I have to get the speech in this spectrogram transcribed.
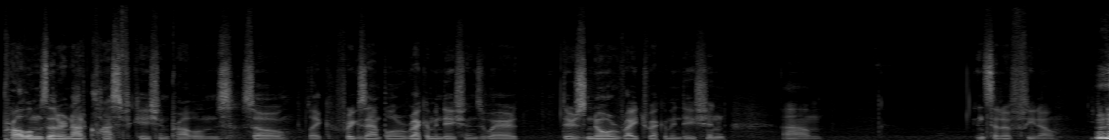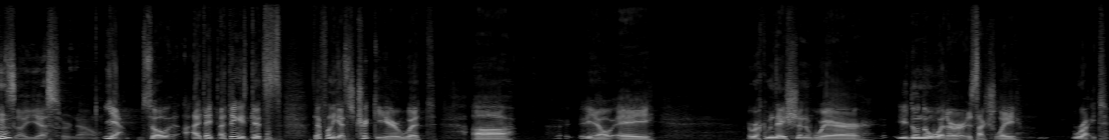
problems that are not classification problems? So like, for example, recommendations where there's no right recommendation um, instead of, you know, mm -hmm. it's a yes or no. Yeah, so I, th I think it gets definitely gets trickier with, uh, you know, a, a recommendation where you don't know whether it's actually right.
